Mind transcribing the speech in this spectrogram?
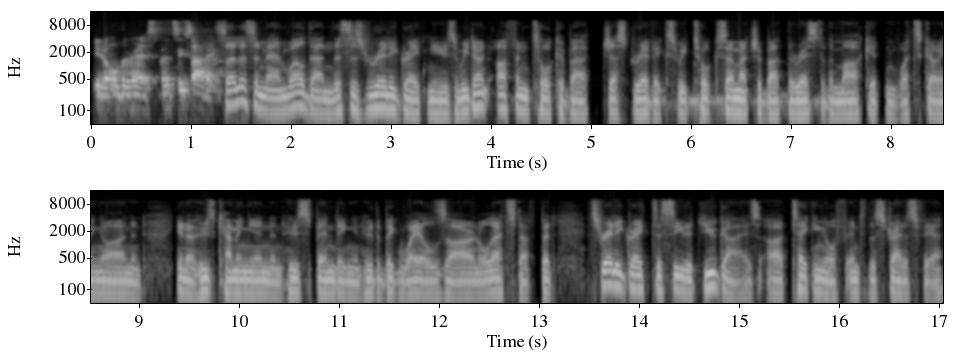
you know, all the rest. But it's exciting. So listen, man, well done. This is really great news. And we don't often talk about just Revix. We talk so much about the rest of the market and what's going on and, you know, who's coming in and who's spending and who the big whales are and all that stuff. But it's really great to see that you guys are taking off into the stratosphere.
